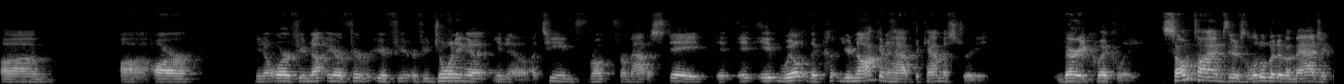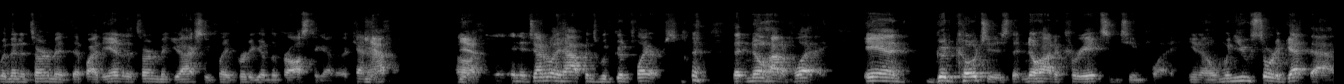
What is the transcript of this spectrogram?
um, uh, are, you know, or if you're not, if you're if you're if you're joining a you know a team from from out of state, it it, it will the, you're not going to have the chemistry very quickly. Sometimes there's a little bit of a magic within a tournament that by the end of the tournament you actually play pretty good lacrosse together. It can yeah. happen. Uh, yeah. and it generally happens with good players that know how to play and good coaches that know how to create some team play. You know, when you sort of get that,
